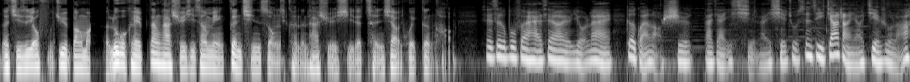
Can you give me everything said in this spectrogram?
那其实有辅具帮忙，如果可以让他学习上面更轻松，可能他学习的成效会更好。所以这个部分还是要有赖各管老师大家一起来协助，甚至于家长也要介入了啊。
